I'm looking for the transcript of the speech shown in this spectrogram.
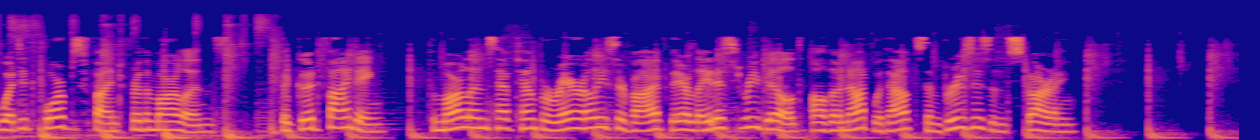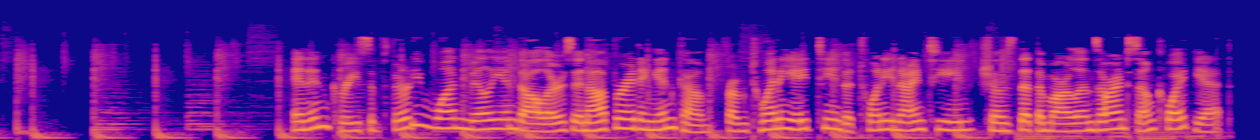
What did Forbes find for the Marlins? The good finding. The Marlins have temporarily survived their latest rebuild, although not without some bruises and scarring. An increase of $31 million in operating income, from 2018 to 2019, shows that the Marlins aren't sunk quite yet.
